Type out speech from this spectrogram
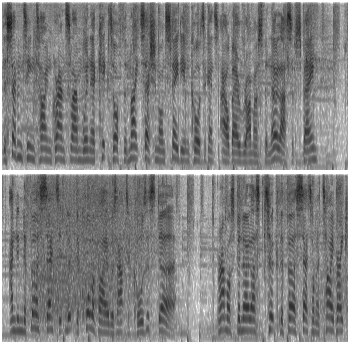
The 17 time Grand Slam winner kicked off the night session on stadium court against Albert Ramos Vinolas of Spain. And in the first set, it looked the qualifier was out to cause a stir. Ramos Vinolas took the first set on a tiebreak,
